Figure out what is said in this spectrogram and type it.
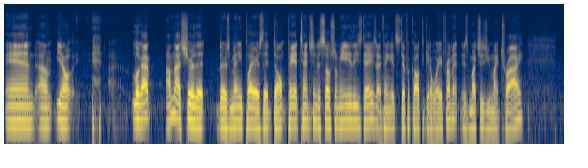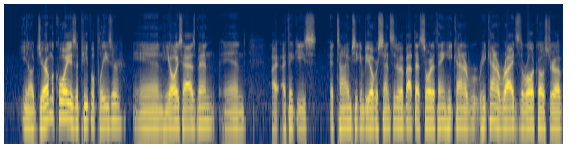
and um, you know, look, I'm I'm not sure that there's many players that don't pay attention to social media these days. I think it's difficult to get away from it as much as you might try. You know, Gerald McCoy is a people pleaser, and he always has been. And I, I think he's at times he can be oversensitive about that sort of thing. He kind of he kind of rides the roller coaster of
